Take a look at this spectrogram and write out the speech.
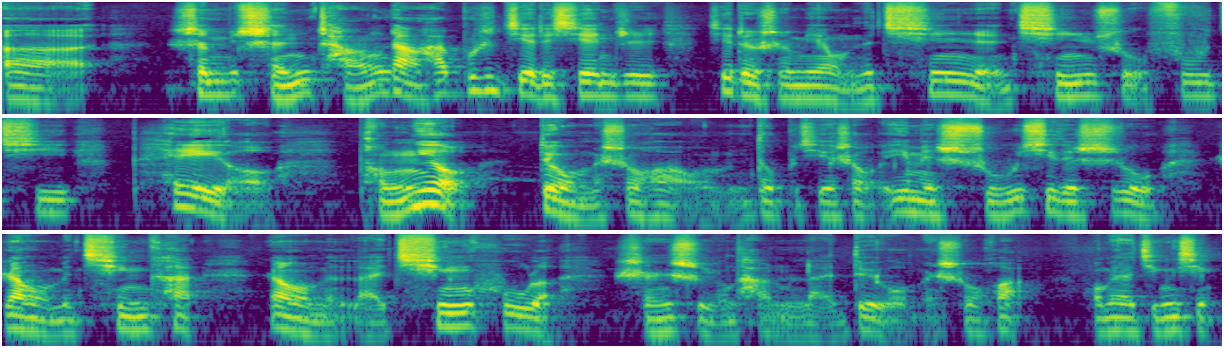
呃，身神常常还不是借着先知，借着身边我们的亲人、亲属、夫妻、配偶、朋友。对我们说话，我们都不接受，因为熟悉的事物让我们轻看，让我们来轻忽了神使用他们来对我们说话，我们要警醒。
